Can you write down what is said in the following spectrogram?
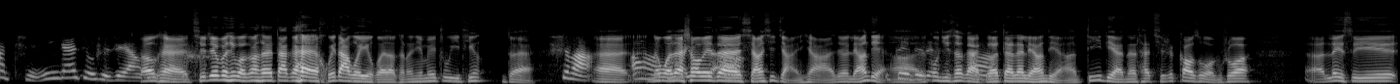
呃，大体应该就是这样。OK，其实这问题我刚才大概回答过一回了，可能您没注意听。对。是吗？哎，那我再稍微再详细讲一下啊，就两点啊，供给侧改革带来两点啊。第一点呢，它其实告诉我们说，呃，类似于。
